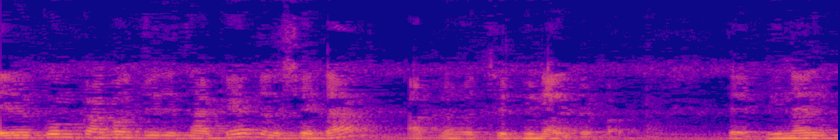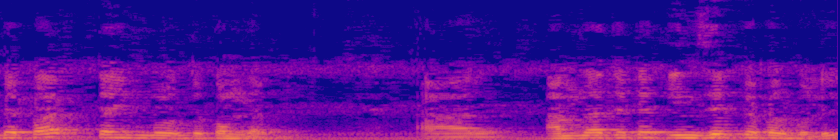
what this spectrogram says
এরকম কাগজ যদি থাকে, তাহলে সেটা আপনার হচ্ছে ভিনাইল পেপার তো ভিনাইল পেপারটাই মূলত কম দামি। আর আমরা যেটা ইনজেট পেপার বলি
